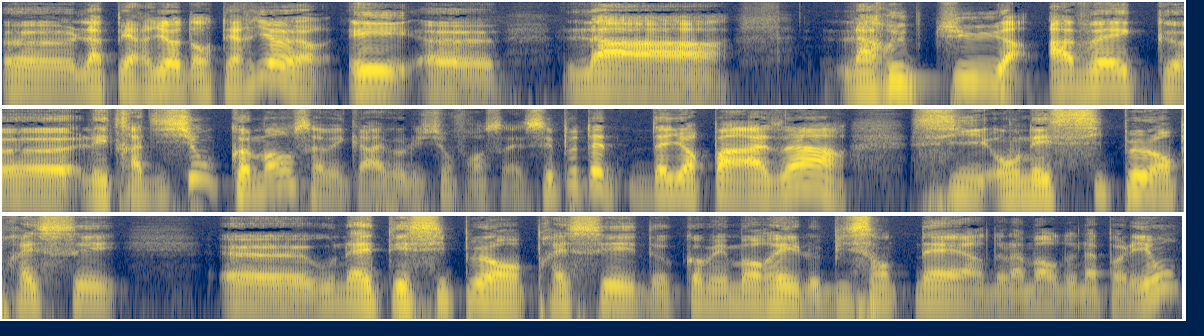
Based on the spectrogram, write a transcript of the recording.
la période antérieure. Et la rupture avec euh, les traditions commence avec la Révolution française. C'est peut-être d'ailleurs pas hasard si on est si peu empressé, euh, on a été si peu empressé de commémorer le bicentenaire de la mort de Napoléon,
